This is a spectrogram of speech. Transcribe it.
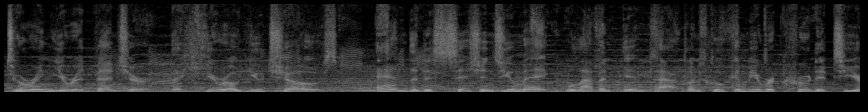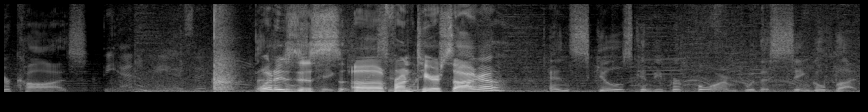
During your adventure, the hero you chose and the decisions you make will have an impact on who can be recruited to your cause. What is Battles this? take Uh, place in Frontier Saga? And skills can be performed with a single button.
